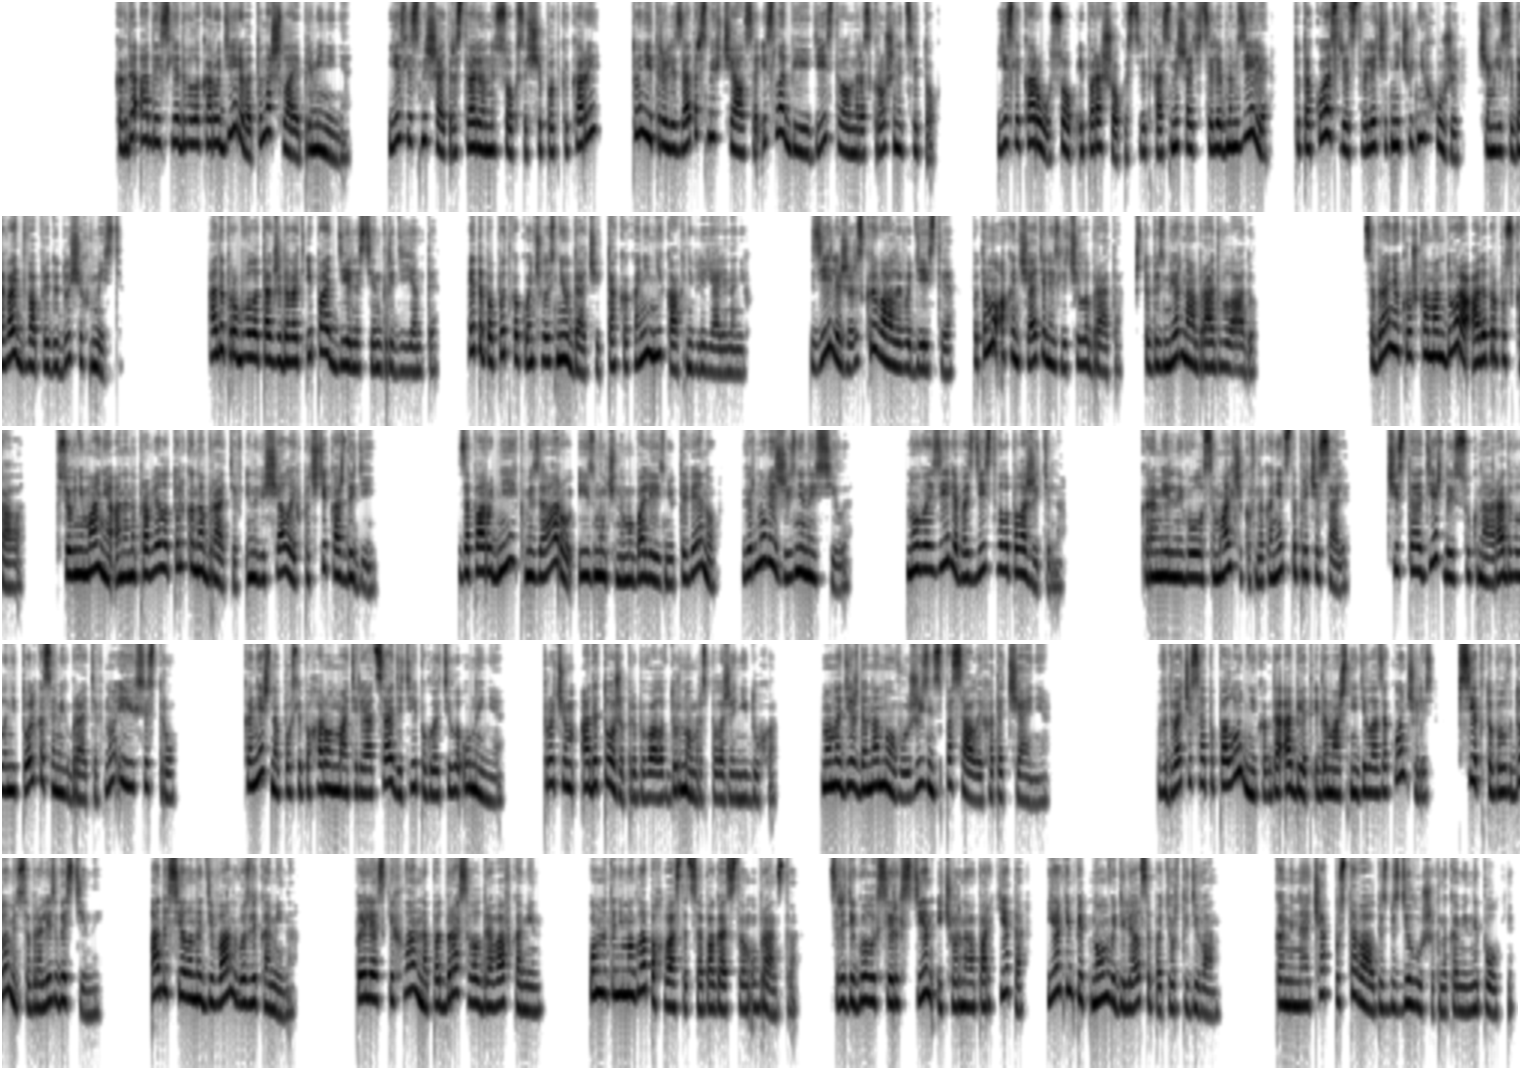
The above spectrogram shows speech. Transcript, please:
Когда Ада исследовала кору дерева, то нашла и применение. Если смешать растворенный сок со щепоткой коры, то нейтрализатор смягчался и слабее действовал на раскрошенный цветок. Если кору, сок и порошок из цветка смешать в целебном зелье, то такое средство лечит ничуть не хуже, чем если давать два предыдущих вместе. Ада пробовала также давать и по отдельности ингредиенты. Эта попытка кончилась неудачей, так как они никак не влияли на них. Зелье же раскрывало его действие, потому окончательно излечила брата, что безмерно обрадовало Аду. Собрание кружка Мандора Ада пропускала. Все внимание она направляла только на братьев и навещала их почти каждый день. За пару дней к Мизаару и измученному болезнью Тевену вернулись жизненные силы. Новое зелье воздействовало положительно. Карамельные волосы мальчиков наконец-то причесали, Чистая одежда из сукна радовала не только самих братьев, но и их сестру. Конечно, после похорон матери и отца детей поглотило уныние. Впрочем, Ада тоже пребывала в дурном расположении духа. Но надежда на новую жизнь спасала их от отчаяния. В два часа пополудни, когда обед и домашние дела закончились, все, кто был в доме, собрались в гостиной. Ада села на диван возле камина. Пелиас Кихланна подбрасывал дрова в камин, Комната не могла похвастаться богатством убранства. Среди голых серых стен и черного паркета ярким пятном выделялся потертый диван. Каменный очаг пустовал без безделушек на каминной полке.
